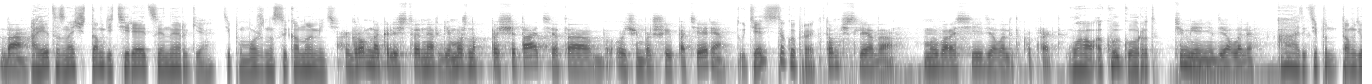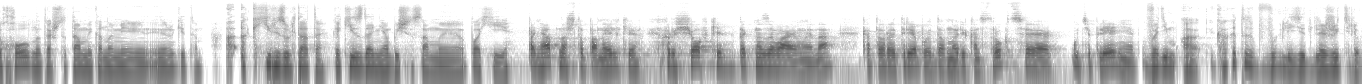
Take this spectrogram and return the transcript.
Да. А это значит там, где теряется энергия. Типа можно сэкономить. Огромное количество энергии. Можно посчитать, это очень большие потери. У тебя есть такой проект? В том числе, да. Мы в России делали такой проект. Вау, а какой город? Тюмени делали. А, это типа там, где холодно, так что там экономия энергии там. А, а какие результаты? Какие здания обычно самые плохие? Понятно, что панельки, хрущевки, так называемые, да, которые требуют давно реконструкции, утепления. Вадим, а как это выглядит для жителей?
